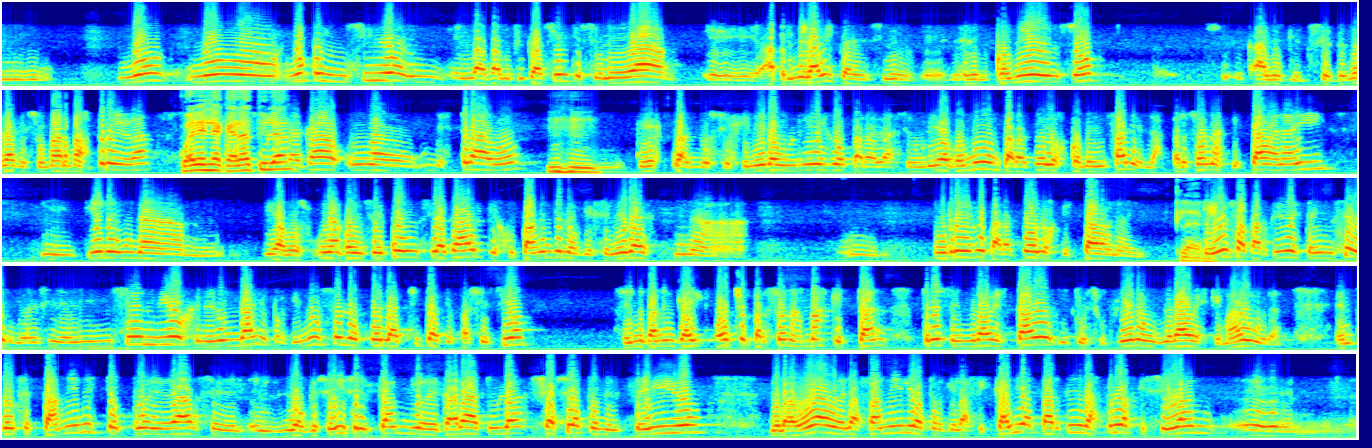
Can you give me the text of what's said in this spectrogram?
no, no, no coincido en, la calificación que se le da eh, a primera vista, es decir, eh, desde el comienzo, a lo que se tendrá que sumar más prueba. ¿Cuál es la carátula? Acá hubo un estrago, que es cuando se genera un riesgo para la seguridad común, para todos los comensales, las personas que estaban ahí, y tiene una, digamos, una consecuencia tal que justamente lo que genera es una, un, riesgo para todos los que estaban ahí. Que es a partir de este incendio, es decir, el incendio generó un daño porque no solo fue la chica que falleció, sino también que hay ocho personas más que están, tres en grave estado y que sufrieron graves quemaduras. Entonces también esto puede darse, lo que se dice el cambio de carátula, ya sea por el pedido del abogado de la familia, porque la fiscalía a partir de las pruebas que se van eh,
